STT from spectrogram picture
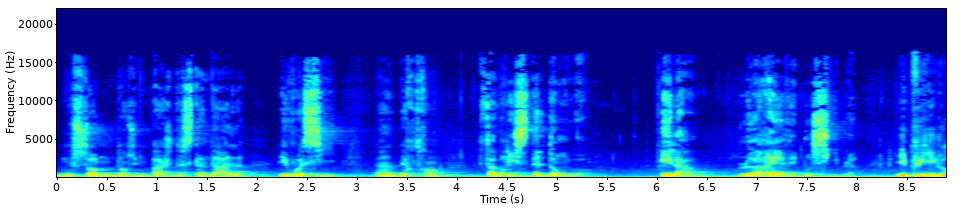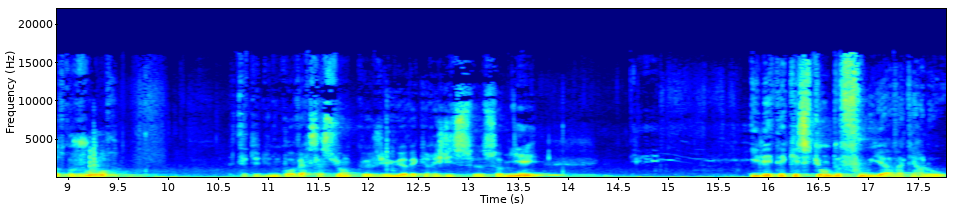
nous sommes dans une page de Stendhal, et voici, hein, Bertrand, Fabrice Del Dongo. Et là, le rêve est possible. Et puis, l'autre jour, c'était une conversation que j'ai eue avec Régis Sommier, il était question de fouilles à Waterloo.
